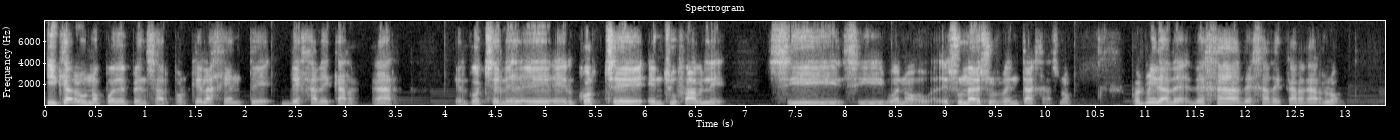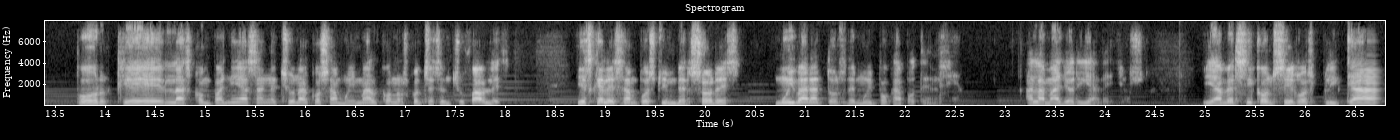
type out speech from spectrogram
Y claro, uno puede pensar, ¿por qué la gente deja de cargar el coche, eh, el coche enchufable si, si, bueno, es una de sus ventajas, ¿no? Pues mira, deja, deja de cargarlo porque las compañías han hecho una cosa muy mal con los coches enchufables y es que les han puesto inversores muy baratos de muy poca potencia a la mayoría de ellos. Y a ver si consigo explicar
